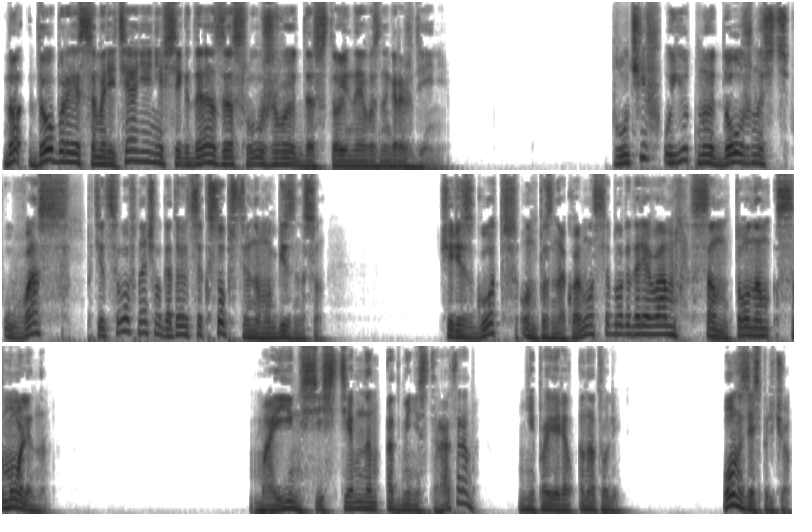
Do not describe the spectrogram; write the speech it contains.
«Но добрые самаритяне не всегда заслуживают достойное вознаграждение». Получив уютную должность у вас, Птицелов начал готовиться к собственному бизнесу. Через год он познакомился, благодаря вам, с Антоном Смолиным. «Моим системным администратором?» — не поверил Анатолий. «Он здесь при чем?»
